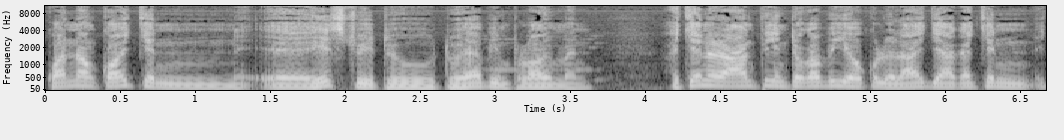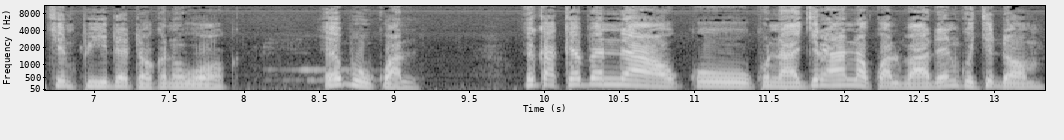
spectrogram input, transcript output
Kwan anong koi chin uh, history to to have employment. A chen ran tin to ka bi yo kulo ja ka chin chin pide to kana walk. E bu kwal. E ka keben now ku kuna jiran la kwal baden ku chidom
